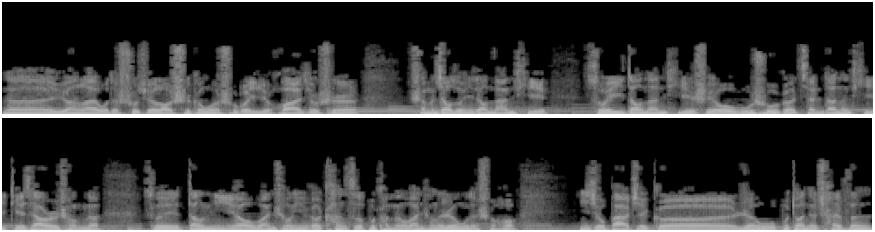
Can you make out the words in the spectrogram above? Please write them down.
那原来我的数学老师跟我说过一句话，就是什么叫做一道难题？所以一道难题是由无数个简单的题叠加而成的，所以当你要完成一个看似不可能完成的任务的时候，你就把这个任务不断的拆分，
